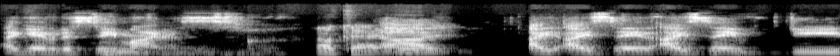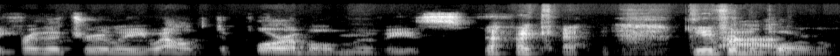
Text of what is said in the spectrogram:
I gave it a C minus. Okay. Uh, I, I save I save D for the truly well deplorable movies. Okay. D for uh, deplorable.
